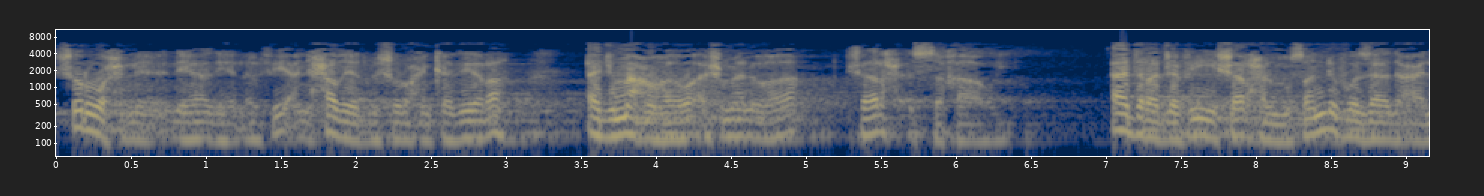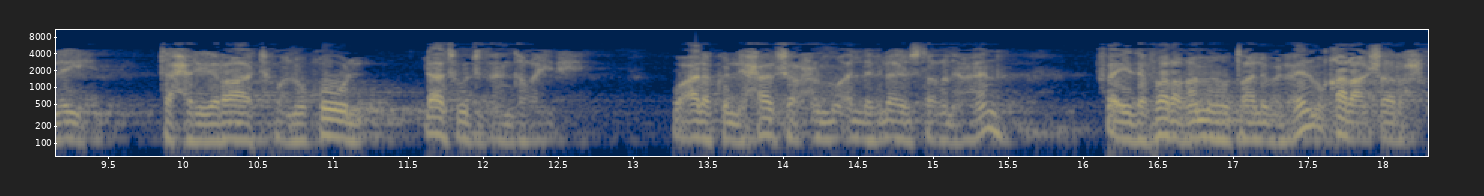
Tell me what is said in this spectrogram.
شروح لهذه الألفية. يعني حظيت بشروح كثيرة أجمعها وأشملها شرح السخاوي. أدرج فيه شرح المصنف وزاد عليه تحريرات ونقول لا توجد عند غيره. وعلى كل حال شرح المؤلف لا يستغنى عنه فإذا فرغ منه طالب العلم قرأ شرح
